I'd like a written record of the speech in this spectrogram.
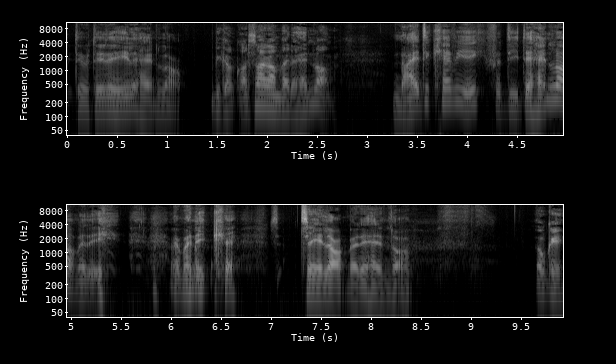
Det er jo det, det hele handler om. Vi kan godt snakke om, hvad det handler om. Nej, det kan vi ikke, fordi det handler om, at, det, at man ikke kan tale om, hvad det handler om. Okay,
